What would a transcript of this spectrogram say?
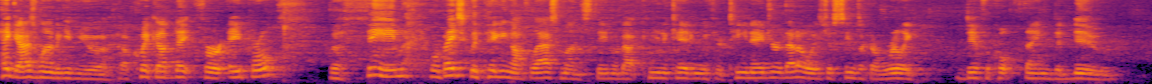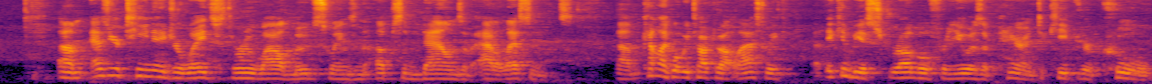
Hey guys, wanted to give you a, a, quick update for April. The theme, we're basically picking off last month's theme about communicating with your teenager. That always just seems like a really difficult thing to do. Um, as your teenager wades through wild mood swings and the ups and downs of adolescence, um, kind of like what we talked about last week, it can be a struggle for you as a parent to keep your cool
